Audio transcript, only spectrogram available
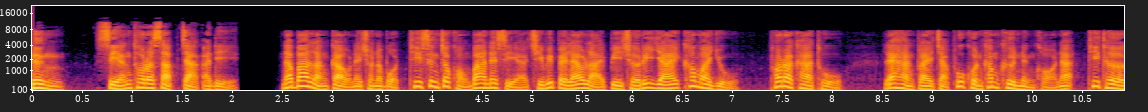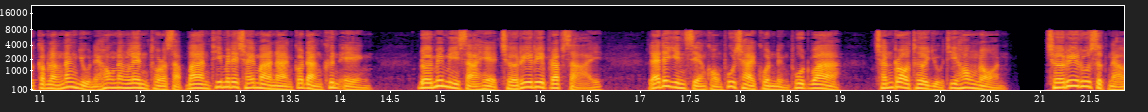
1. เสียงโทรศัพท์จากอดีต ณ บ้านหลังเก่าในชนบทที่ซึ่งเจ้าของบ้านได้เสียชีวิตไปแล้วหลายปีเชอรี่ย้ายเข้ามาอยู่ เพราะราคาถูก และห่างไกลจากผู้คนค่ำคืนหนึ่งขอณที่เธอกำลังนั่งอยู่ในห้องนั่งเล่นโทรศัพท์บ้านที่ไม่ได้ใช้มานานก็ดังขึ้นเอง โดยไม่มีสาเหตุเชอรี่รีบรับสาย และได้ยินเสียงของผู้ชายคนหนึ่งพูดว่า ฉันรอเธออยู่ที่ห้องนอน เชอรี่รู้สึกหนาว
